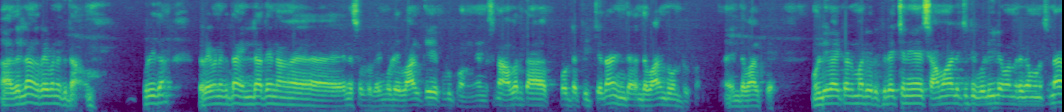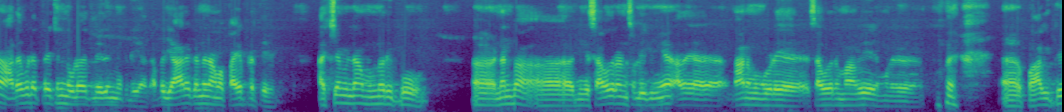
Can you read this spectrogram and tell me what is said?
அதெல்லாம் இறைவனுக்கு தான். புரியுதா? இறைவனுக்கு தான் எல்லாத்தையும் நாங்கள் என்ன சொல்கிறது எங்களுடைய வாழ்க்கையை கொடுக்கணும். என்ன சொன்னால் அவர் தா போட்ட பிச்சை தான் இந்த இந்த வாழ்ந்து கொண்டிருக்கோம். இந்த வாழ்க்கை. முள்ளிவாய்க்கால் மாதிரி ஒரு பிரச்சனையை சமாளிச்சுட்டு வெளியில் வந்திருக்கோம்னு சொன்னால் அதை விட பிரச்சனை இந்த உலகத்தில் எதுவுமே கிடையாது. அப்போ யாரை கண்டு நாம் பயப்பட தேவையில்லை. அச்சம் இல்லாமல் முன்னேறி போவோம் நண்பா நீங்கள் சகோதரன் சொல்லியிருக்கீங்க. அதை நானும் உங்களுடைய சகோதரமாகவே உங்களை பாவித்து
